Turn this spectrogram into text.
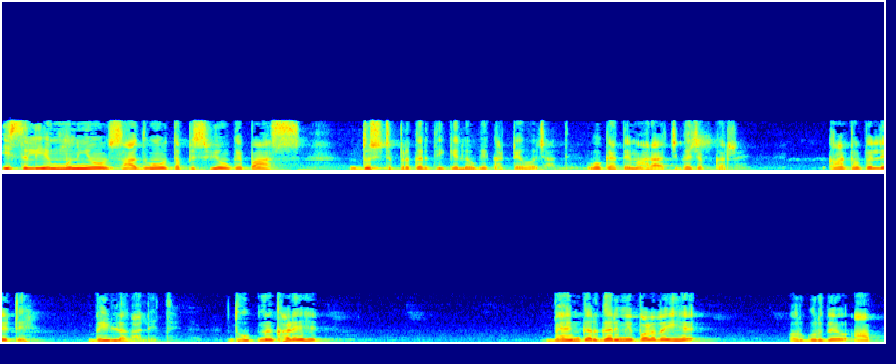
इसलिए मुनियों, साधुओं, तपस्वियों के पास दुष्ट प्रकृति के लोग इकट्ठे हो जाते वो कहते, महाराज, गजब कर रहे कांटों पे लेटे, भीड़ लगा लेते। धूप में खड़े हैं। भयंकर गर्मी पड़ रही है। और गुरुदेव, आप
